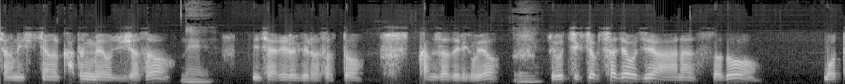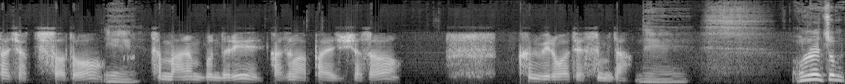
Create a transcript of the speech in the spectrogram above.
장례식장을 가득 메워 주셔서. 네. 이 자리를 빌어서 또 감사드리고요. 예. 그리고 직접 찾아오지 않았어도 못하셨어도 예. 참 많은 분들이 가슴 아파해 주셔서 큰 위로가 됐습니다. 네. 오늘 좀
